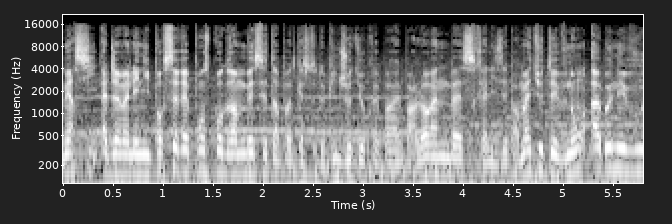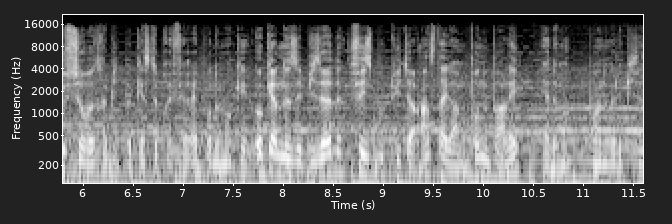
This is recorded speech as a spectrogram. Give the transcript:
Merci à Jamaleni pour ses réponses. Programme B, c'est un podcast de Binge Audio préparé par Lauren Bess, réalisé par Mathieu Thévenon. Abonnez-vous sur votre appli de podcast préféré pour ne manquer aucun de nos épisodes. Facebook, Twitter, Instagram pour nous parler. Et à demain pour un nouvel épisode.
